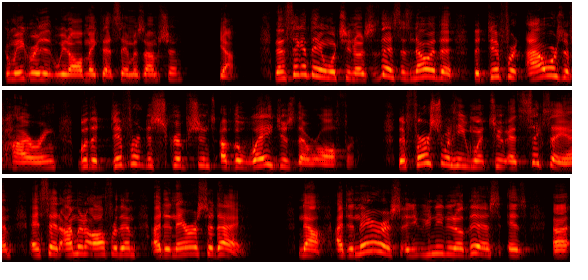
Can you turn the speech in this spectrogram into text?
Can we agree that we'd all make that same assumption? Now, the second thing I want you to notice is this is not only the, the different hours of hiring, but the different descriptions of the wages that were offered. The first one he went to at 6 a.m. and said, I'm going to offer them a denarius a day. Now, a denarius, and you need to know this, is uh,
